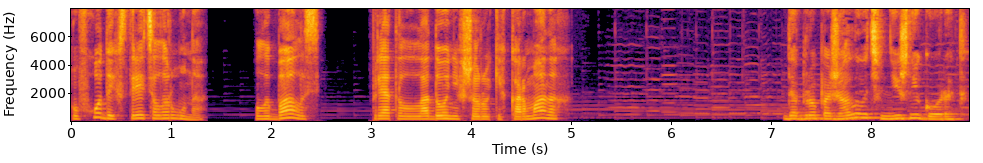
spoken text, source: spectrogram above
У входа их встретила Руна, улыбалась прятал ладони в широких карманах. «Добро пожаловать в Нижний город»,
